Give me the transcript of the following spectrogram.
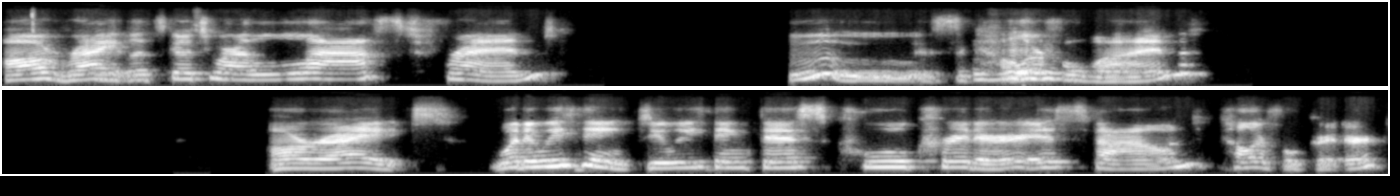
All right, let's go to our last friend. Ooh, it's a colorful one. All right. What do we think? Do we think this cool critter is found, colorful critter,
